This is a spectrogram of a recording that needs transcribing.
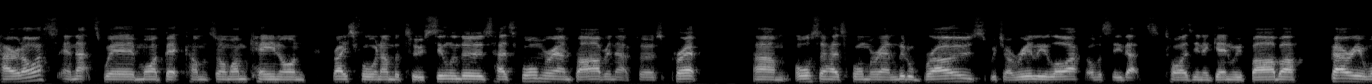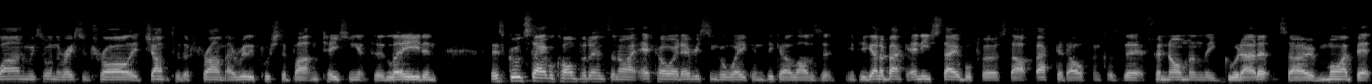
paradise. And that's where my bet comes from. I'm keen on race four, number two, cylinders, has form around Barber in that first prep. Um, also has form around Little Bros, which I really like. Obviously, that ties in again with Barber. Barrier one, we saw in the recent trial, it jumped to the front. They really pushed the button, teaching it to lead. And there's good stable confidence, and I echo it every single week. And Dicko loves it. If you're going to back any stable first up, back Godolphin because they're phenomenally good at it. So my bet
